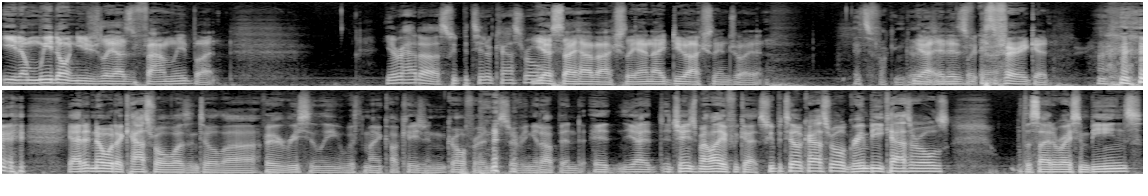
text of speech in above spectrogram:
eat them. We don't usually as a family, but You ever had a sweet potato casserole? yes, I have actually, and I do actually enjoy it. It's fucking good. yeah, it is. It's It's like very good. yeah, I didn't know what a casserole was until uh, very recently with my Caucasian girlfriend serving it up, and it yeah it, it changed my life. We got sweet potato casserole, green bean casseroles with a side of rice and beans.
